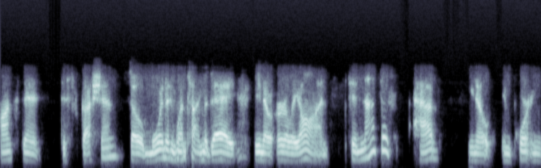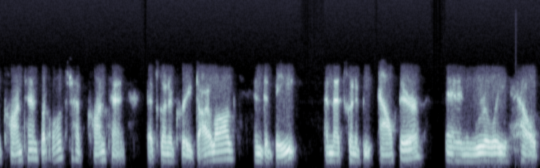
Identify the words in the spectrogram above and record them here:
constant discussion, so more than one time a day, you know, early on, to not just have, you know, important content, but also to have content that's going to create dialogue and debate and that's going to be out there and really help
